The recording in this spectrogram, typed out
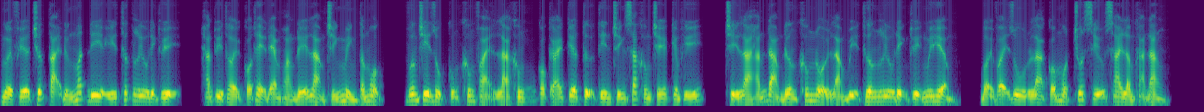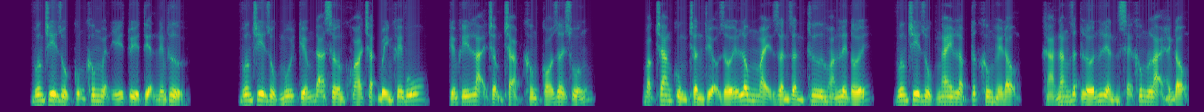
người phía trước tại đứng mất đi ý thức lưu định thụy hắn tùy thời có thể đem hoàng đế làm chính mình tấm mục, vương chi dục cũng không phải là không có cái kia tự tin chính xác khống chế kiếm khí, chỉ là hắn đảm đương không nổi làm bị thương lưu định thụy nguy hiểm, bởi vậy dù là có một chút xíu sai lầm khả năng, vương chi dục cũng không nguyện ý tùy tiện nếm thử. Vương chi dục mũi kiếm đã sớm khóa chặt bình khê vũ, kiếm khí lại chậm chạp không có rơi xuống. Bạc trang cùng trần thiệu giới lông mày dần dần thư hoán lên tới, vương chi dục ngay lập tức không hề động, khả năng rất lớn liền sẽ không lại hành động,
